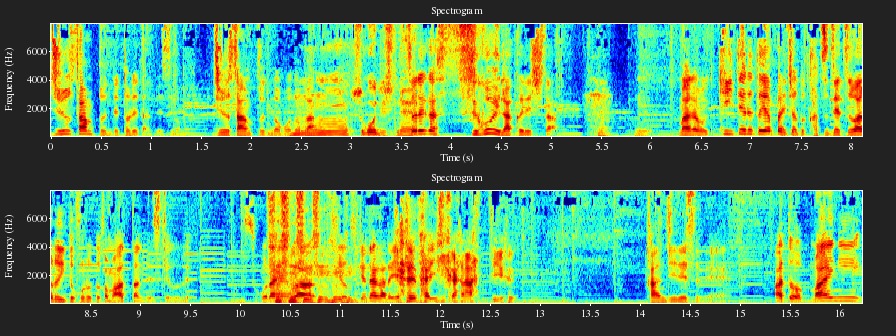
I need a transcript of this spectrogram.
13分で撮れたんですよ。13分のものが。うん、すごいですね。それがすごい楽でした。うんまあでも聞いてるとやっぱりちょっと滑舌悪いところとかもあったんですけどね。そこら辺は 気をつけながらやればいいかなっていう感じですね。あと前に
